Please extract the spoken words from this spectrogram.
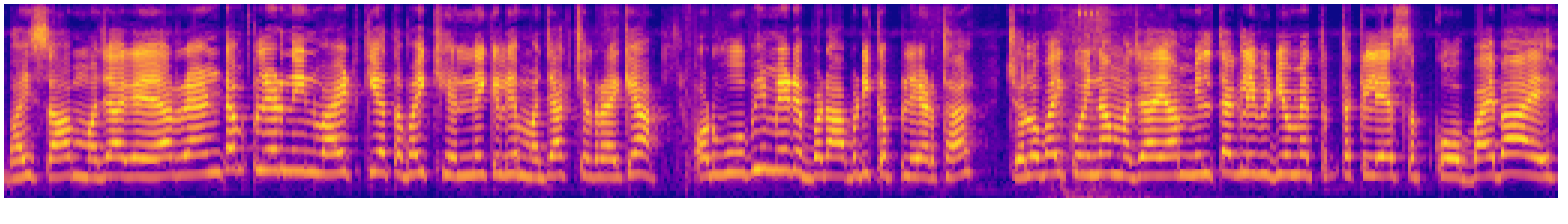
भाई साहब, मज़ा आ गया यार। रैंडम प्लेयर ने इनवाइट किया था भाई, खेलने के लिए मज़ाक चल रहा है क्या? और वो भी मेरे बराबरी का प्लेयर था। चलो भाई, कोई ना, मज़ा आया। मिलता अगली वीडियो में, तब तक के लिए सबको बाय बाय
